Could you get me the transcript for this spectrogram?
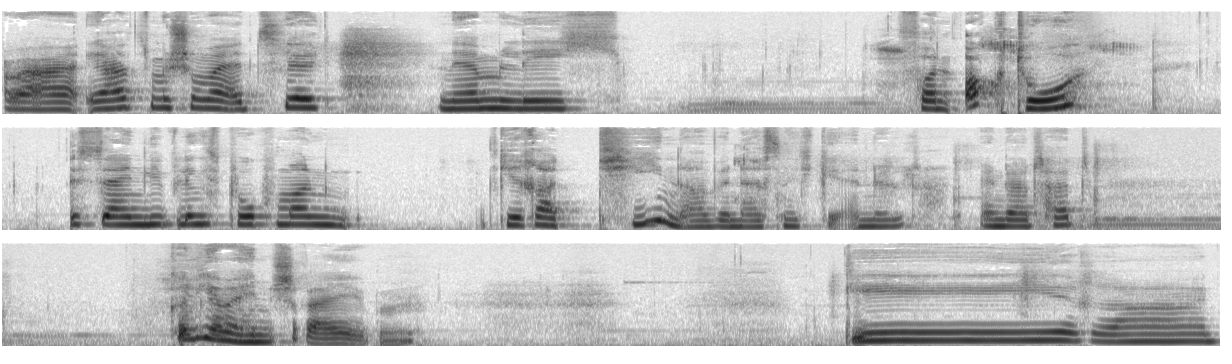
aber er hat es mir schon mal erzählt, nämlich von Okto ist sein Lieblings-Pokémon Giratina, wenn er es nicht geändert hat. Könnt ihr mal hinschreiben. Giratina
